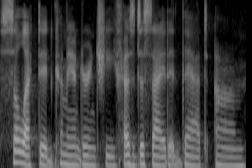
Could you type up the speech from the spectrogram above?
selected commander in chief has decided that, um,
